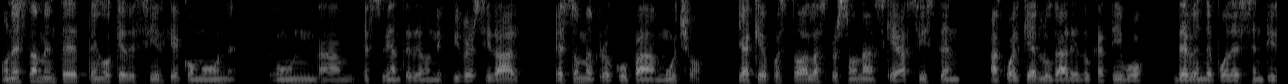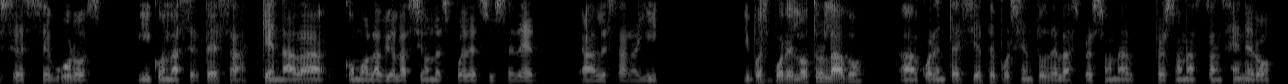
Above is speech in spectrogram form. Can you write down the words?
Honestamente, tengo que decir que como un, un estudiante de universidad, esto me preocupa mucho, ya que pues todas las personas que asisten a cualquier lugar educativo deben de poder sentirse seguros y con la certeza que nada como la violación les puede suceder al estar allí. Y pues por el otro lado, uh, 47% de las personas transgénero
